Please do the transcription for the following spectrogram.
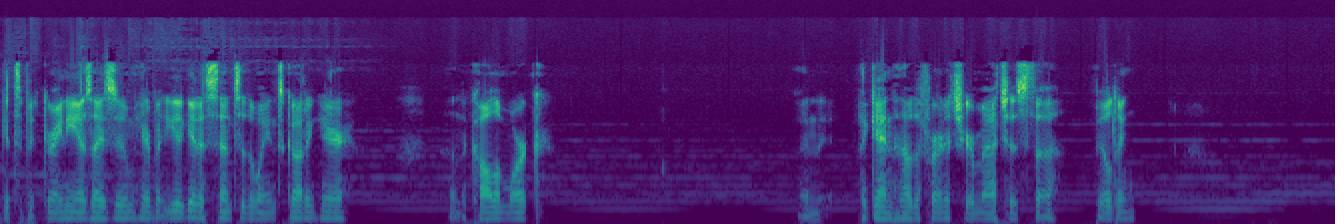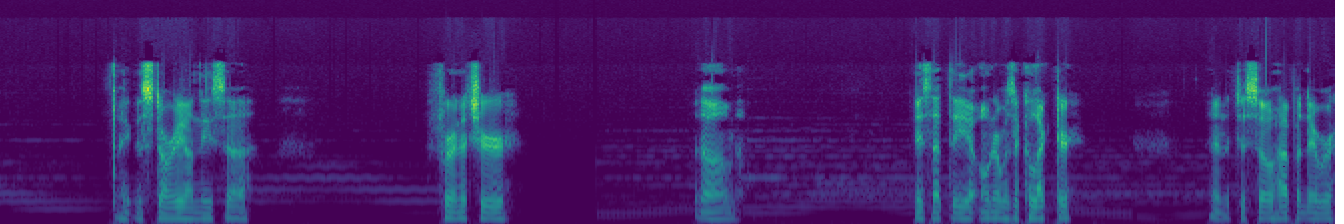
Gets a bit grainy as I zoom here, but you get a sense of the wainscoting here and the column work. And again, how the furniture matches the building. I think the story on these uh, furniture um, is that the owner was a collector, and it just so happened they were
